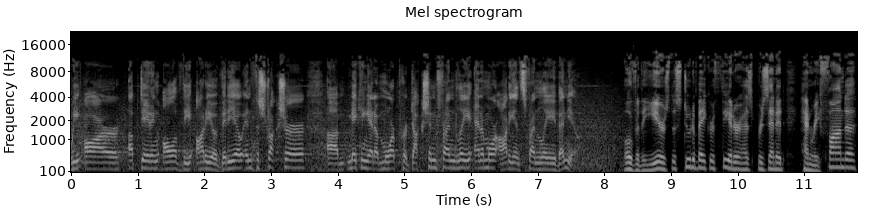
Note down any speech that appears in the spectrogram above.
we are updating all of the audio video infrastructure, um, making it a more production friendly and a more audience friendly venue. Over the years, the Studebaker Theater has presented Henry Fonda,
